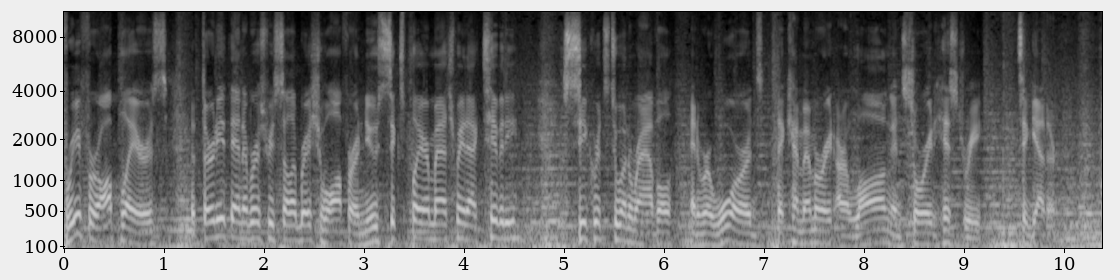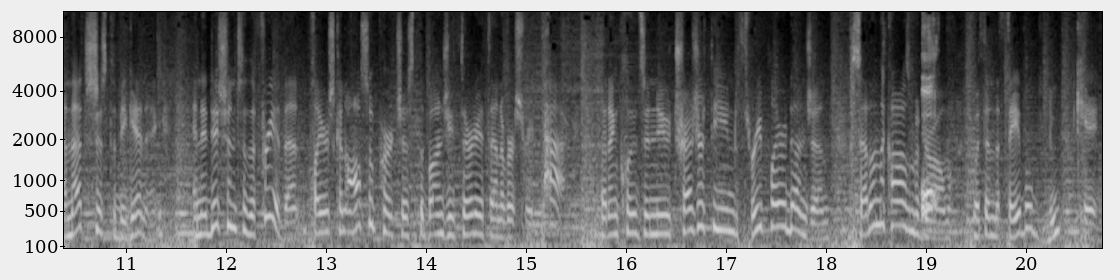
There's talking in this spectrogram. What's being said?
Free for all players, the 30th Anniversary Celebration will offer a new six-player matchmade activity, secrets to unravel, and rewards that commemorate our long and storied history together. And that's just the beginning. In addition to the free event, players can also purchase the Bungie 30th Anniversary Pack that includes a new treasure-themed three-player dungeon set on the Cosmodrome oh. within the fabled Loot Cave.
